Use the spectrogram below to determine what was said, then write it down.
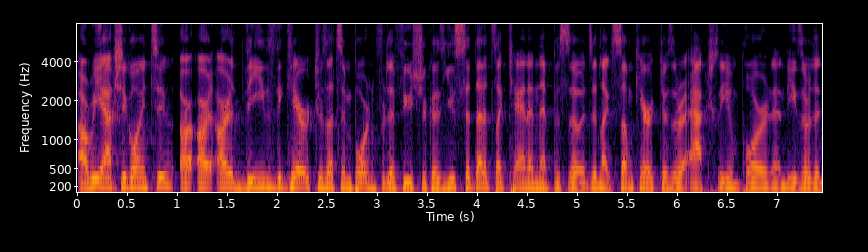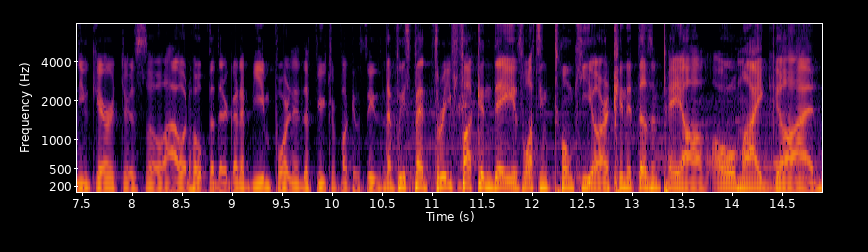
Are we actually going to? Are, are, are these the characters that's important for the future? Because you said that it's like canon episodes and like some characters are actually important and these are the new characters. So I would hope that they're going to be important in the future fucking season. If we spent three fucking days watching Tonki arc and it doesn't pay off, oh my god.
